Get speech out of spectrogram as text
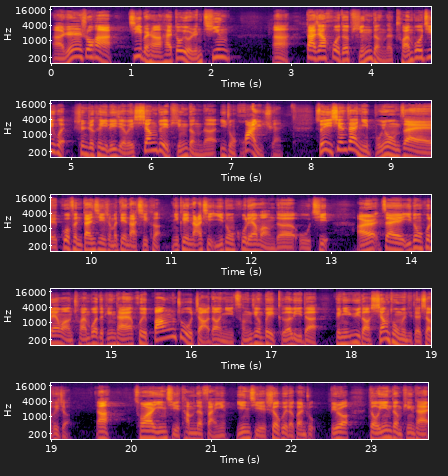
啊，人人说话基本上还都有人听啊，大家获得平等的传播机会，甚至可以理解为相对平等的一种话语权。所以现在你不用再过分担心什么店大欺客，你可以拿起移动互联网的武器，而在移动互联网传播的平台会帮助找到你曾经被隔离的、跟你遇到相同问题的消费者啊，从而引起他们的反应，引起社会的关注。比如抖音等平台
